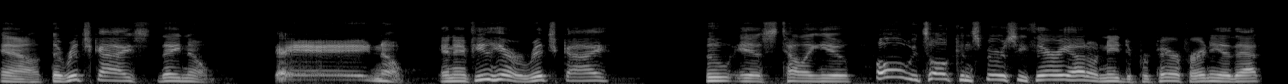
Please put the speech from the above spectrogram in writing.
Now the rich guys they know. They know. And if you hear a rich guy who is telling you oh it's all conspiracy theory. I don't need to prepare for any of that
